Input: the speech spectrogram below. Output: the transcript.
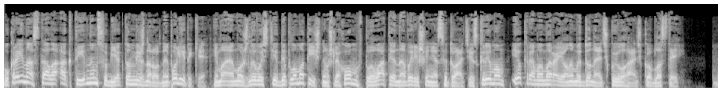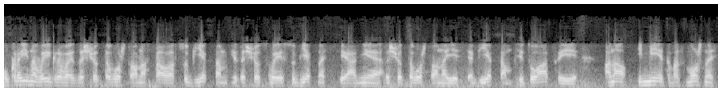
Україна стала активним суб'єктом міжнародної політики і має можливості дипломатичним шляхом впливати на вирішення ситуації з Кримом і окремими районами Донецької і Луганської областей. Украина выигрывает за счет того, что она стала субъектом и за счет своей субъектности, а не за счет того, что она есть объектом ситуации. Она имеет возможность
